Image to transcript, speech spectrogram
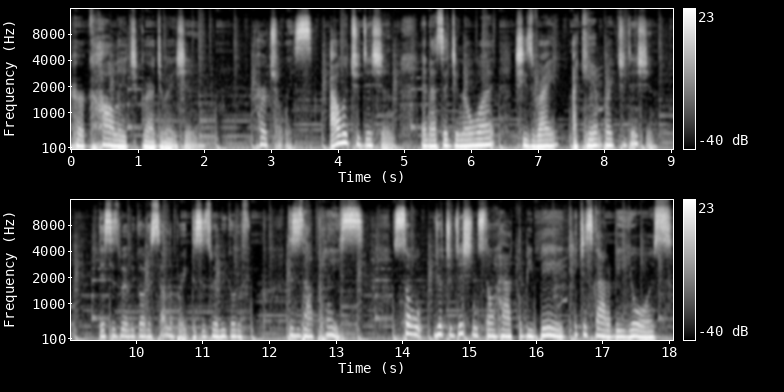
her college graduation. Her choice, our tradition. And I said, you know what? She's right. I can't break tradition. This is where we go to celebrate. This is where we go to this is our place. So your traditions don't have to be big. It just gotta be yours.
